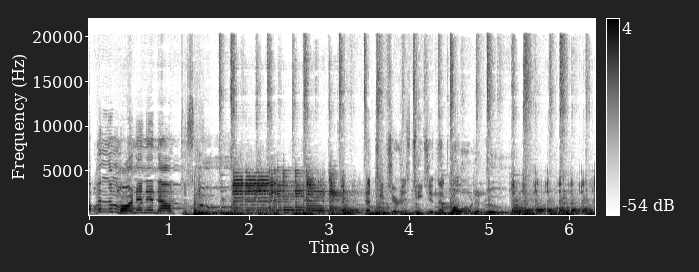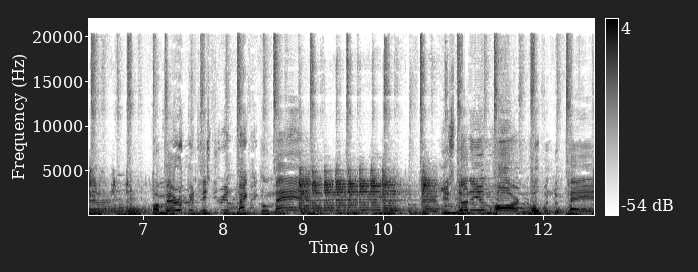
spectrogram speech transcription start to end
Up in the morning and out to school. The teacher is teaching the golden rule. American history and practical math. You study 'em hard and hoping to pass.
